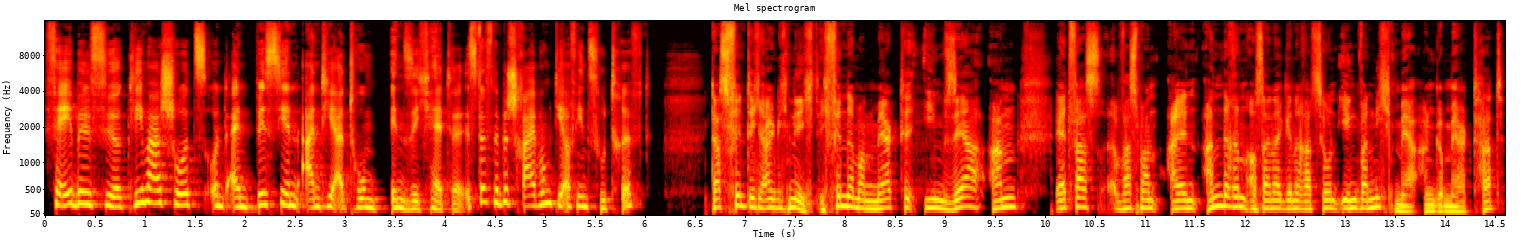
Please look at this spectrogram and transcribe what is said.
Fable für Klimaschutz und ein bisschen Anti-Atom in sich hätte. Ist das eine Beschreibung, die auf ihn zutrifft? Das finde ich eigentlich nicht. Ich finde, man merkte ihm sehr an etwas, was man allen anderen aus seiner Generation irgendwann nicht mehr angemerkt hat,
